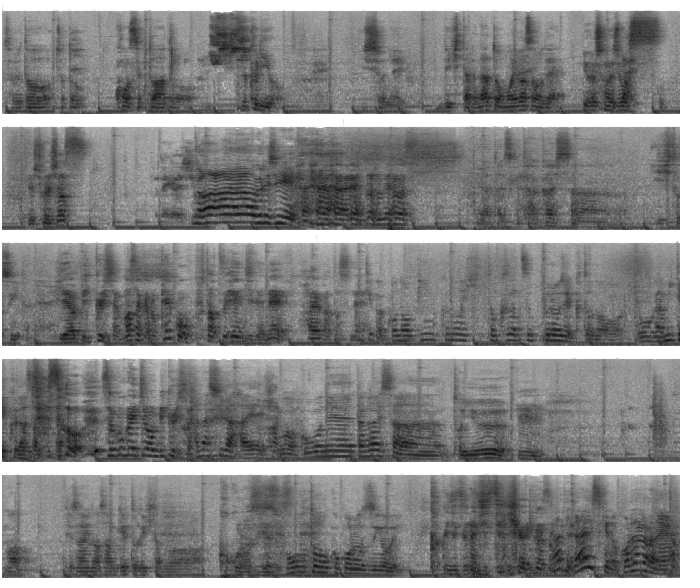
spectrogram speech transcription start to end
それとちょっとコンセプトアート作りを一緒にできたらなと思いますので。よろしくお願いします。よろしくお願いしますお願いします。ああ嬉しい。い ありがとうございます。や大輔高橋さんいい人すぎたね。いやびっくりした。まさかの結構二つ返事でね早かったですね。ていうかこのピンクの特撮プロジェクトの動画見てくださった。そうそこが一番びっくりした。話が早い、まあ、ここで高橋さんという、うん。まあ、デザイナーさんゲットできたのは心強いですね。相当心強い。確実な実績がありますもんね。だって大輔のこれだからね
